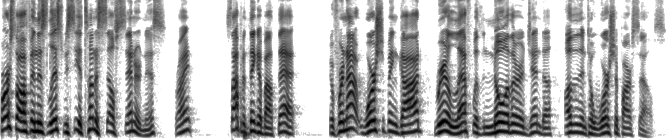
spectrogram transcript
First off, in this list, we see a ton of self centeredness, right? Stop and think about that. If we're not worshiping God, we're left with no other agenda other than to worship ourselves.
